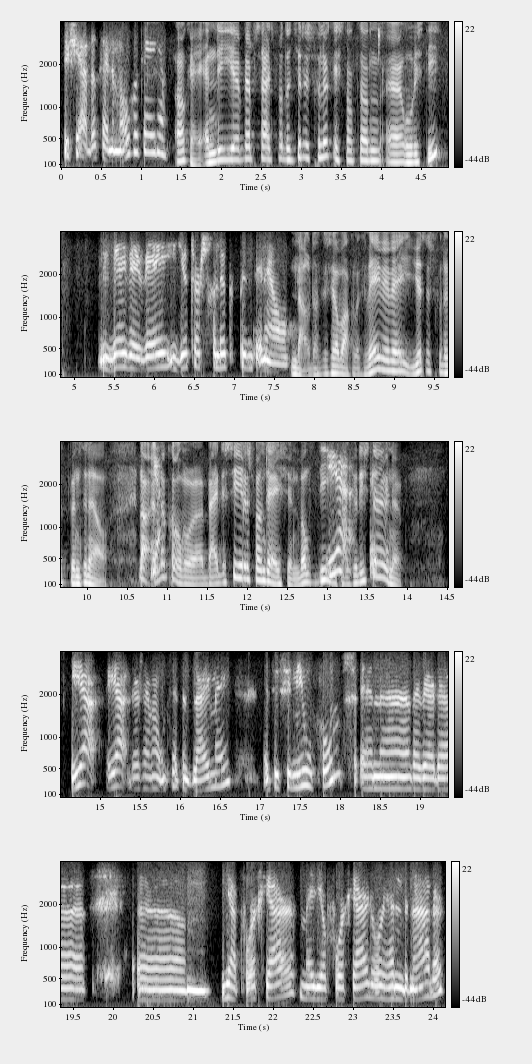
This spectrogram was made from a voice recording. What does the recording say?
dus ja, dat zijn de mogelijkheden. Oké, en die eh, website van het Juttersgeluk, is dat dan, eh, hoe is die? www.juttersgeluk.nl Nou, dat is heel makkelijk. www.juttersgeluk.nl Nou, en Ja. dan komen we bij de Ceres Foundation, want die Ja, gaan jullie steunen. Ja, ja, daar zijn we ontzettend blij mee. Het is een nieuw fonds en eh, wij werden ehm, ja, vorig jaar, medio vorig jaar, door hen benaderd.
